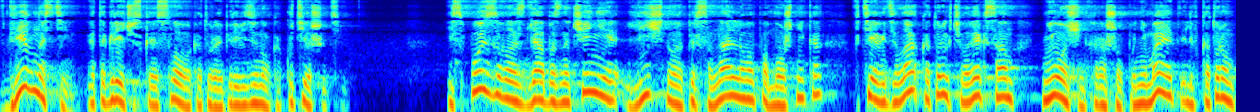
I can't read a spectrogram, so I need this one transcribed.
В древности это греческое слово, которое переведено как «утешитель», использовалась для обозначения личного персонального помощника в тех делах, в которых человек сам не очень хорошо понимает или в котором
